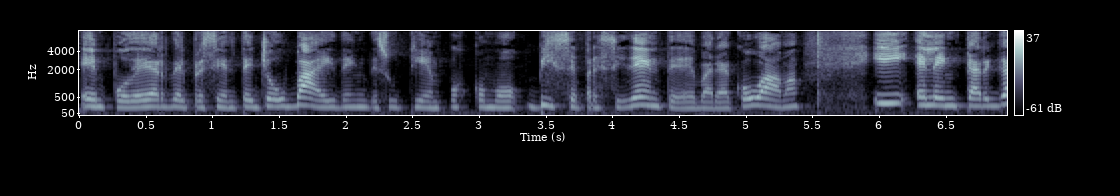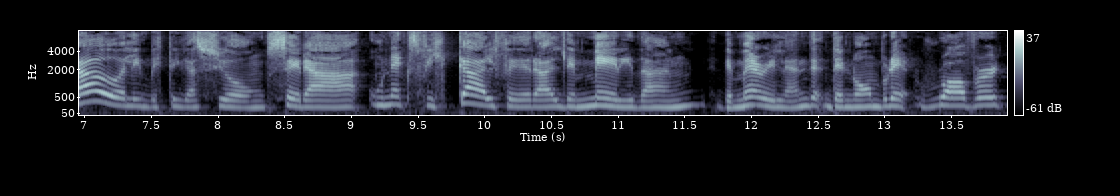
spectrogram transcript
en poder del presidente Joe Biden de sus tiempos como vicepresidente de Barack Obama, y el encargado de la investigación será un ex fiscal federal de Maryland, de Maryland, de nombre Robert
